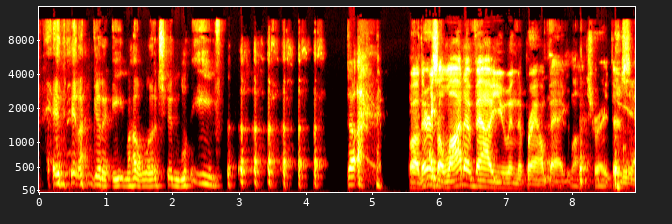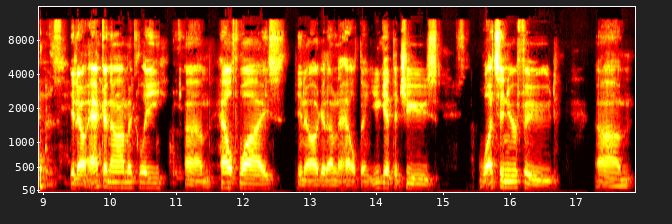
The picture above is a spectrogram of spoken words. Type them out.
and then I'm gonna eat my lunch and leave. so well, there's a lot of value in the brown bag lunch, right? There's, yes. you know, economically, um, health wise, you know, I'll get on the health thing. You get to choose what's in your food. Um,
